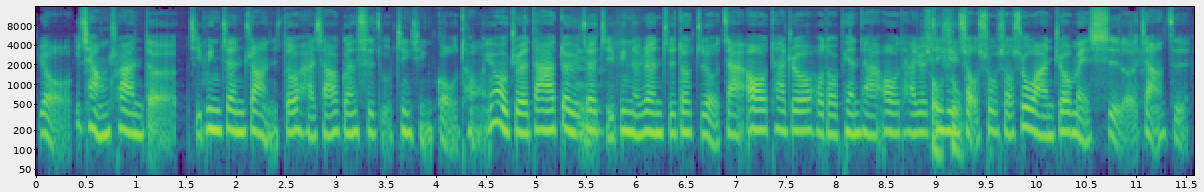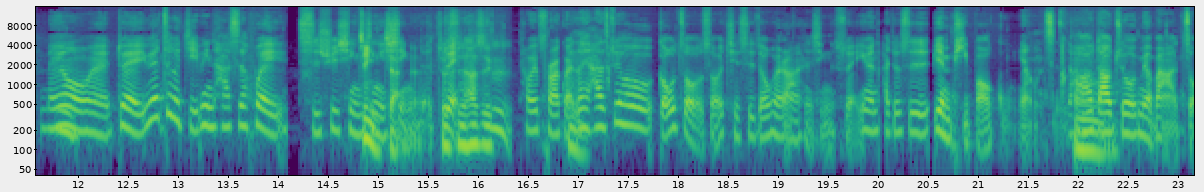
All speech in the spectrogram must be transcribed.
有一长串的疾病症状，你都还是要跟饲主进行沟通。因为我觉得大家对于这个疾病的认知都只有在、嗯、哦，他就喉头偏瘫，哦，他就进行手术，手术完就没事了这样子。没有哎、欸，嗯、对，因为这个疾病它是会持续性进行的，的就是它是嗯，它会 progress，、嗯、而且他最后狗走的时候，其实都会让人很心碎，因为他就是变皮包骨那样子，然后到最后没有办法走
